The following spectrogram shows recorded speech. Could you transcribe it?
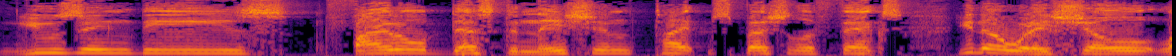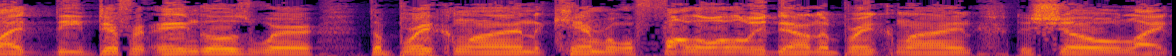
using these final destination type special effects. You know, where they show like the different angles where the brake line, the camera will follow all the way down the brake line to show like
